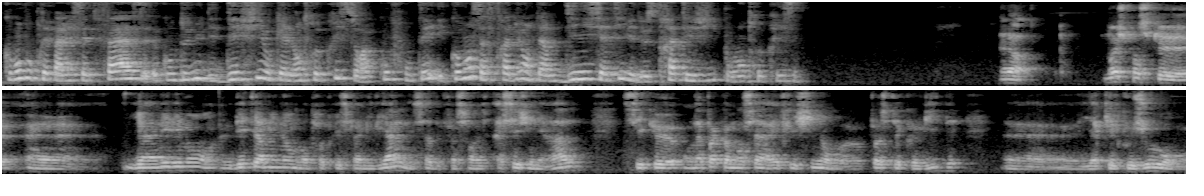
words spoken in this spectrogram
comment vous préparez cette phase compte tenu des défis auxquels l'entreprise sera confrontée et comment ça se traduit en termes d'initiative et de stratégie pour l'entreprise? Alors moi, je pense que euh, il y a un élément déterminant de l'entreprise familiale, et ça de façon assez générale, c'est qu'on n'a pas commencé à réfléchir post-Covid euh, il y a quelques jours,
